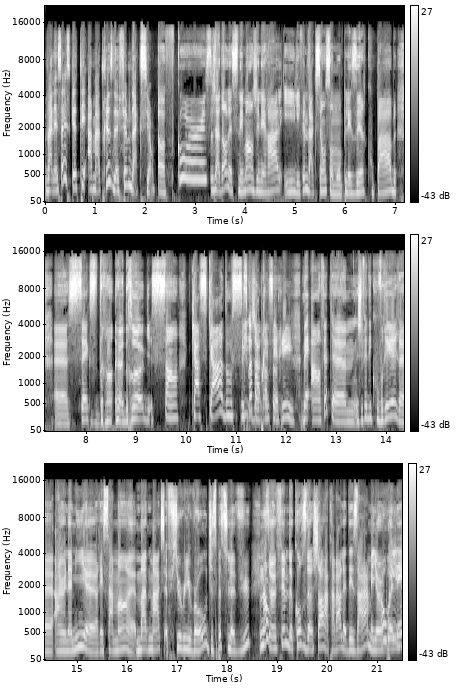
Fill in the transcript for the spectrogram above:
Vanessa, est-ce que tu es amatrice de films d'action? Of course. J'adore le cinéma en général et les films d'action sont mon plaisir coupable. Euh, sexe, euh, drogue, sang, cascade aussi. C'est quoi ton ça. préféré? Ben en fait, euh, j'ai fait découvrir euh, à un ami euh, récemment euh, Mad Max Fury Road. Je sais pas si tu l'as vu. Non. C'est un film de course de char à travers le désert, mais il y a un Oh oui, volet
